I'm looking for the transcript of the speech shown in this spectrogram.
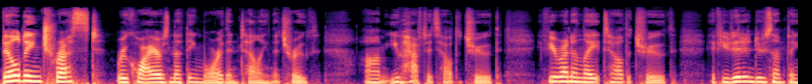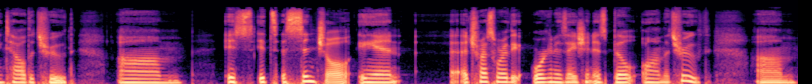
Building trust requires nothing more than telling the truth. Um, you have to tell the truth. If you're running late, tell the truth. If you didn't do something, tell the truth. Um, it's it's essential, and a trustworthy organization is built on the truth. Um,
